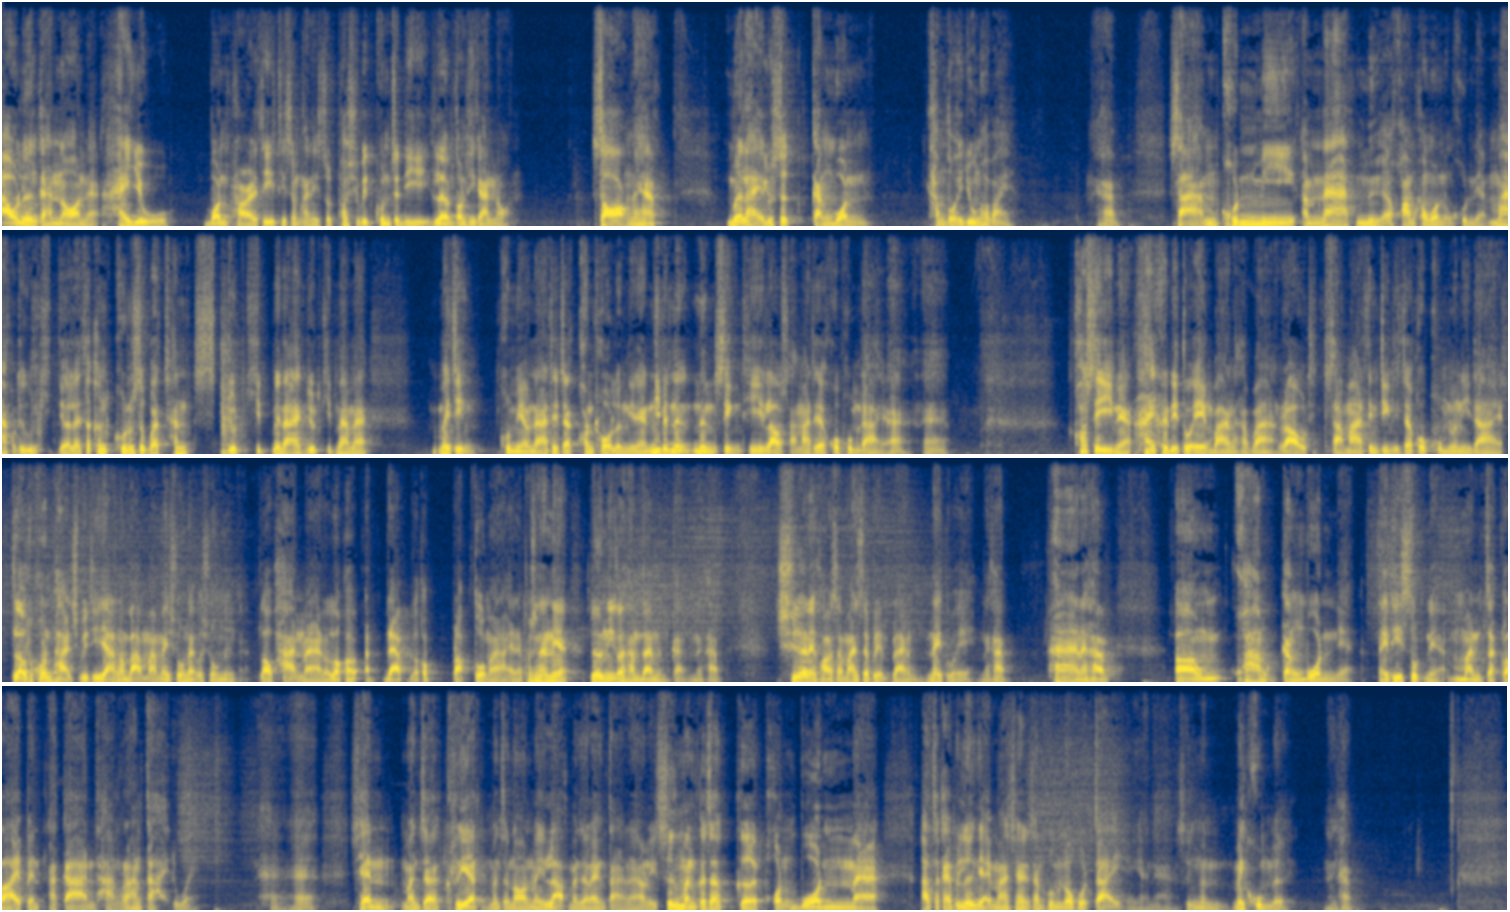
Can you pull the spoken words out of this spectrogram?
เอาเรื่องการนอนเนี่ยให้อยู่ บน priority ที่สำคัญที่สุด เพราะชีวิตคุณจะดีเริ่มต้นที่การนอนสองนะครับ เมื่อไหร่รู้สึกกังวลทำตัวให้ยุ่งเข้าไปนะครับสามคุณมีอำนาจเหนือความกังวลของคุณเนี่ยมากกว่าที่คุณคิดเยอะเลย ถ้าคุณรู้สึกว่าฉันหยุดคิดไม่ได้หยุดคิดแม่แม่ไม่จริง คุณมีอำนาจที่จะควบคุมเรื่องนี้นะนี่เป็นหนึ่งหนึ่งสิ่งที่เราสามารถที่จะควบคุมได้อ่านะ ข้อ4เนี่ยให้เครดิตตัวเองบ้างนะครับ ว่าเราสามารถจริง ๆ ที่จะควบคุมเรื่องนี้ได้ เราทุกคนผ่านชีวิตที่ยากลำบากมาไม่ช่วงไหนก็ช่วงหนึ่ง เราผ่านมาแล้วเราก็อัดแอปแล้วก็ปรับตัวมาได้เพราะฉะนั้นเนี่ยเรื่องนี้ก็ทำได้เหมือนกันนะครับ เชื่อในความสามารถที่จะเปลี่ยนแปลงในตัวเองนะครับ5นะครับความกังวลเนี่ยในที่สุดเนี่ยมันจะกลายเป็นอาการทางร่างกายด้วยเช่นมันจะเครียดมันจะนอนไม่หลับมันจะอะไรต่างๆเหล่านี้ ซึ่งมันก็จะเกิดผลวนมา อาจจะกลายเป็นเรื่องใหญ่มากเช่นฉันคุณเป็นโรคหัวใจอย่างเงี้ยนะฮะซึ่งมันไม่คุ้มเลยนะครับ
